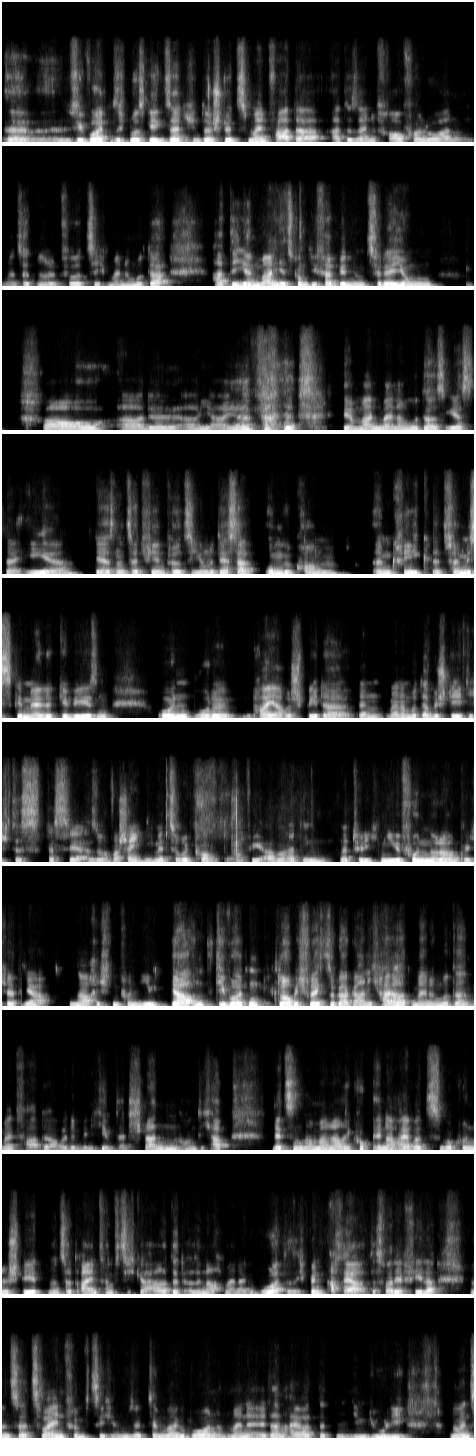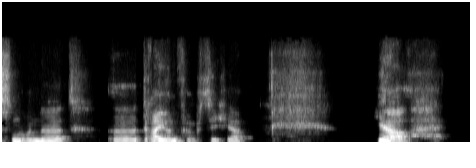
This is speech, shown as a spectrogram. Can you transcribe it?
Äh, sie wollten sich bloß gegenseitig unterstützen. Mein Vater hatte seine Frau verloren 1949, meine Mutter hatte ihren Mann. Jetzt kommt die Verbindung zu der jungen Frau Adel Ayayev. Der Mann meiner Mutter aus erster Ehe, der ist 1944 in Odessa umgekommen im Krieg, als vermisst gemeldet gewesen und wurde ein paar Jahre später dann meiner Mutter bestätigt, dass, dass er also wahrscheinlich nicht mehr zurückkommt irgendwie. Aber man hat ihn natürlich nie gefunden oder irgendwelche ja, Nachrichten von ihm. Ja, und die wollten, glaube ich, vielleicht sogar gar nicht heiraten, meine Mutter und mein Vater, aber dann bin ich eben entstanden und ich habe letztens nochmal nachgeguckt, in der Heiratsurkunde steht 1953 geheiratet, also nach meiner Geburt. Also ich bin, ach ja, das war der Fehler, 1952 im September geboren und meine Eltern heirateten im Juli 1953, ja. Ja,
